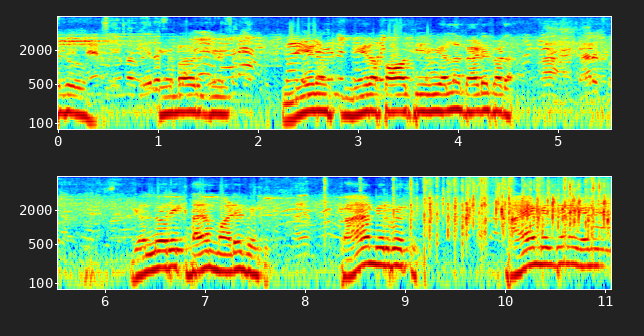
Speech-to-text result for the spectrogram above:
ಇದು ನೇರ ನೇರ ಪಾವತಿ ಇವೆಲ್ಲ ಬೇಡೇ ಬೇಡ ಎಲ್ಲರಿಗೆ ಖಾಯಂ ಮಾಡೇಬೇಕು. ಖಾಯಂ ಇರಬೇಕು. ಖಾಯಂ ಇಲ್ದೇನೆ ಏನಿಲ್ಲ.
